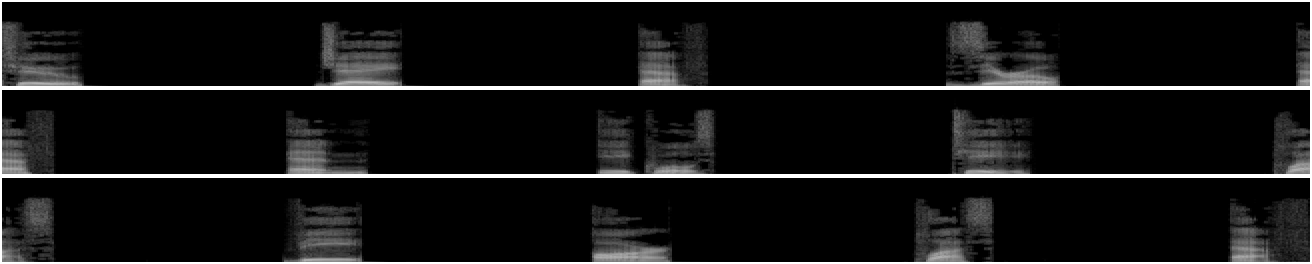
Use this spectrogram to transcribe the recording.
2 J F 0 F N equals T plus V R plus F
